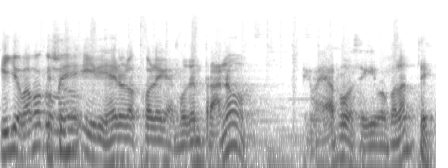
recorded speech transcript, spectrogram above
Y yo, vamos a comer y dijeron los colegas, muy temprano. Y vaya, pues seguimos para adelante.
